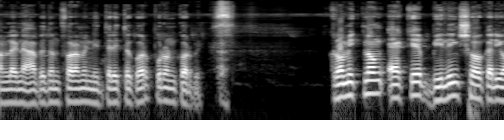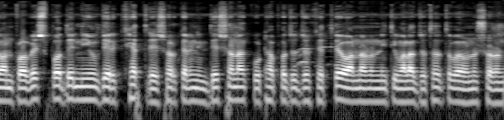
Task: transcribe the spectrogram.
অনলাইনে আবেদন ফর্মে নির্ধারিত কর পূরণ করবে। ক্রমিক নং একে বিলিং সহকারী অন প্রবেশ পদে নিয়োগের ক্ষেত্রে সরকারি নির্দেশনা, কোঠা প্রযোজ্য ক্ষেত্রে অন্যান্য নীতিমালা যথাযথভাবে অনুসরণ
